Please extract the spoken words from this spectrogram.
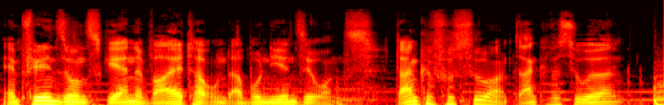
Empfehlen Sie uns gerne weiter und abonnieren Sie uns. Danke fürs Zuhören. Danke fürs Zuhören.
